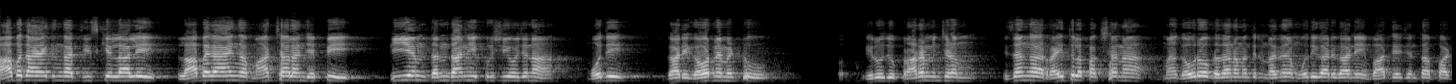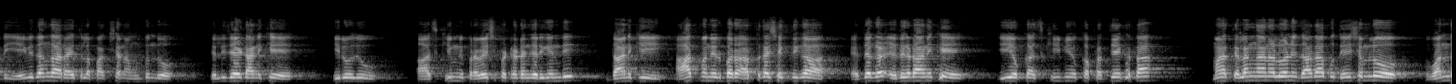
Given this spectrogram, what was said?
లాభదాయకంగా తీసుకెళ్ళాలి లాభదాయంగా మార్చాలని చెప్పి పిఎం ధన్ధాని కృషి యోజన మోదీ గారి గవర్నమెంటు ఈరోజు ప్రారంభించడం నిజంగా రైతుల పక్షాన మా గౌరవ ప్రధానమంత్రి నరేంద్ర మోదీ గారు కానీ భారతీయ జనతా పార్టీ ఏ విధంగా రైతుల పక్షాన ఉంటుందో తెలియజేయడానికే ఈరోజు ఆ స్కీమ్ని ప్రవేశపెట్టడం జరిగింది. దానికి ఆత్మనిర్భర్ ఆర్థిక శక్తిగా ఎదగ ఎదగడానికే ఈ యొక్క స్కీమ్ యొక్క ప్రత్యేకత. మన తెలంగాణలోని దాదాపు దేశంలో వంద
